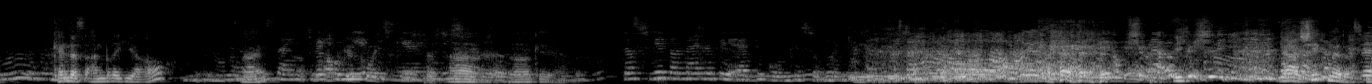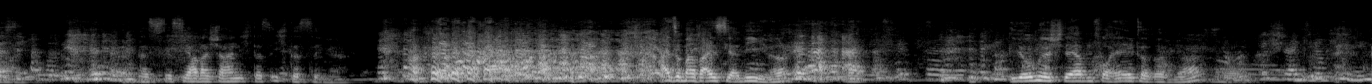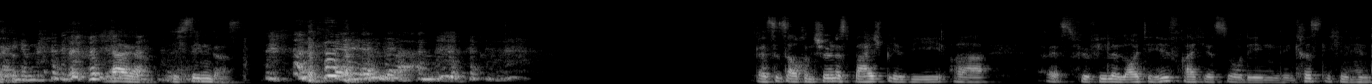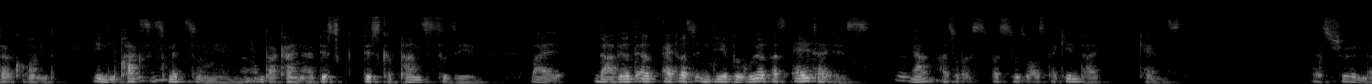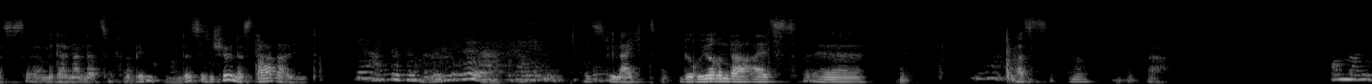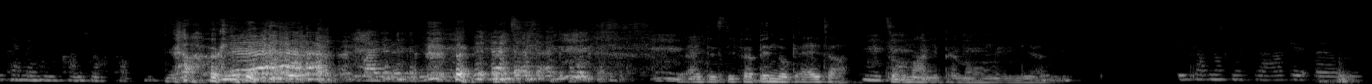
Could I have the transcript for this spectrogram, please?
Kennen das andere hier auch? Nein. Das ist ein reformiertes Kirchenlied. Ah, okay. Das wird an meiner Beerdigung gesungen. ich, ja, schick mir das mal. Das ist ja wahrscheinlich, dass ich das singe. also man weiß ja nie. Ne? Junge sterben vor Älteren. Ne? Ich schreibe noch hin in meinem. Ja, ja, ich singe das. Es ist auch ein schönes Beispiel, wie äh, es für viele Leute hilfreich ist, so den, den christlichen Hintergrund in die Praxis mitzunehmen ne? und da keine Dis Diskrepanz zu sehen. Weil da wird etwas in dir berührt, was älter ist. Mhm. Ja, also was, was du so aus der Kindheit kennst. Das ist schön, das äh, miteinander zu verbinden. Und das ist ein schönes Tara-Lied. Ja. ja. Das ist vielleicht berührender als äh, was. Ja. Und Mani Pemme kann es noch toppen. Ja, okay. Vielleicht ist die Verbindung älter zur Mani Pemme in dir. Ich habe noch eine Frage. Ähm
